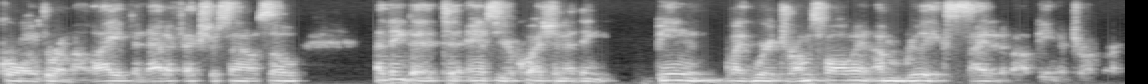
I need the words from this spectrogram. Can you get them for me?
going through in my life and that affects your sound. So I think that to answer your question, I think being like where drums fall in, I'm really excited about being a drummer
